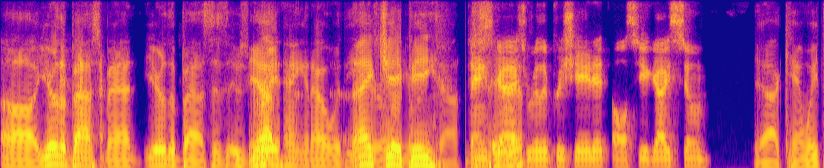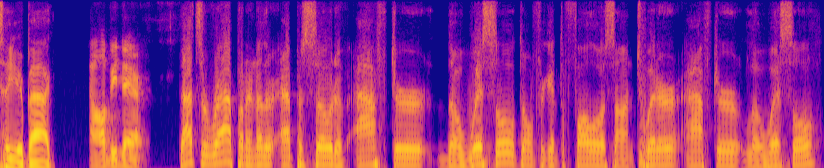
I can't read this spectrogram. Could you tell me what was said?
Oh, you're the best, man. You're the best. It, it was Yeah. great hanging out with you. Thanks, here when you were in JP. town. Did you thanks, guys. Riv? Really appreciate it. I'll see you guys soon. Yeah, I can't wait till you're back. I'll be there. That's a wrap on another episode of After the Whistle. Don't forget to follow us on Twitter, After the Whistle,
